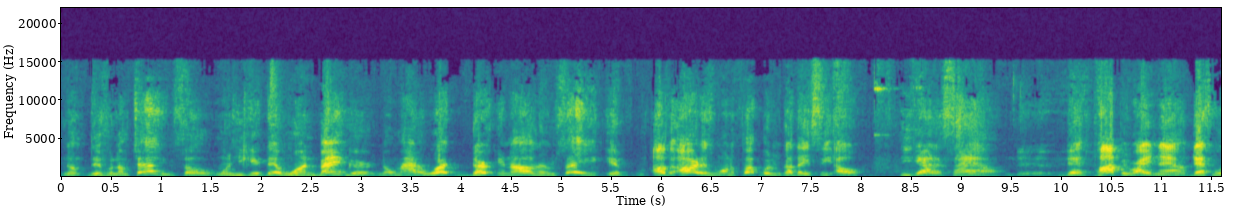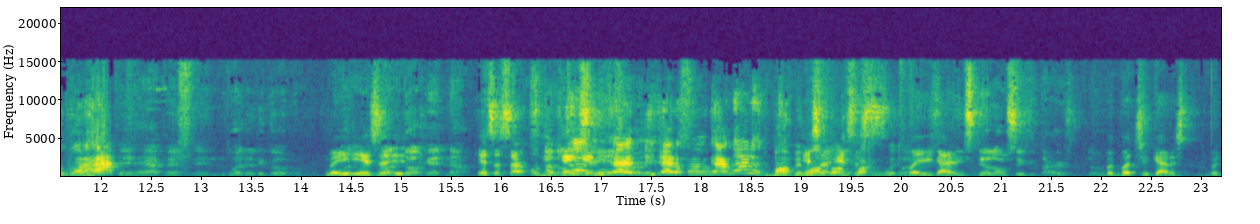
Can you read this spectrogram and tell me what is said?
no. This what I'm telling you. So when he get that one banger, no matter what Durk and all them say, if other artists want to fuck with him because they see, oh, he got a sound Yeah. that's popping right now, that's what's gonna happen. It happened, and where did it go though? But What- it's a- it- Duck at it's a circle he I'm can't get you, in. he got, he got a song out now that's bumping It's a- motherfuckers it's a- fucking with. But. But you he's, gotta- he's still on 63rd though. But but you gotta but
